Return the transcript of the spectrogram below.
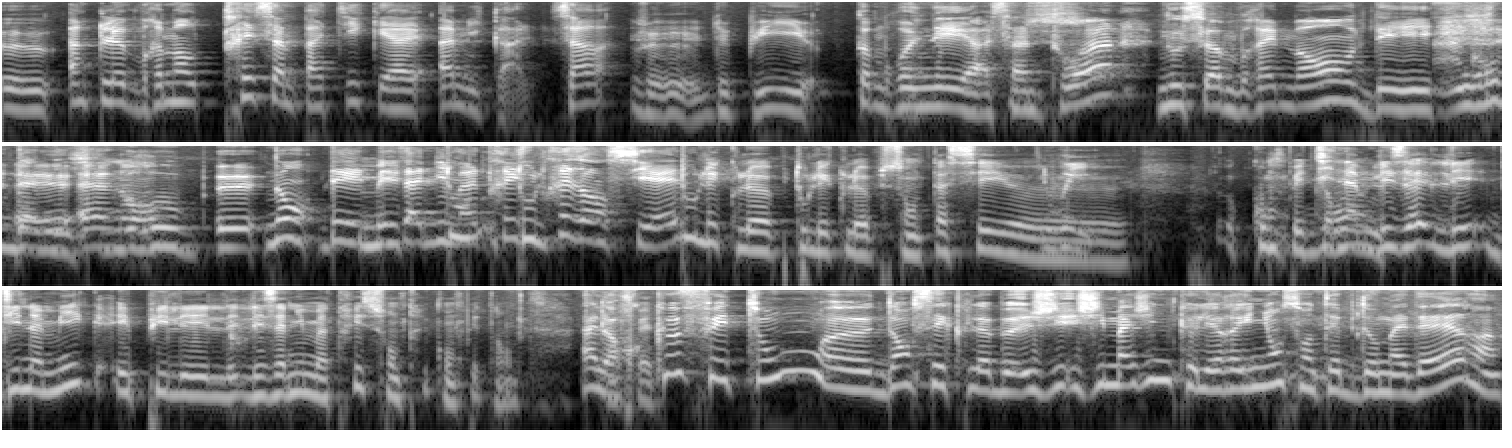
euh, un club vraiment très sympathique et amical. Ça, je- depuis, comme René à Saint-Ouen, nous sommes vraiment des... Un groupe d'amis. euh, Non. groupe, euh, non, des, animatrices tout- très anciennes. Tous les clubs, tous les clubs sont assez Oui. Compétents. Les, les- dynamiques, et puis les, les- les animatrices sont très compétentes. en Alors, fait. que fait-on euh, dans ces clubs? J'imagine que les réunions sont hebdomadaires.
